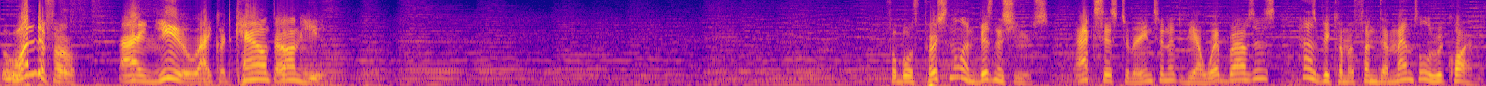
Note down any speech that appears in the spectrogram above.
Wonderful! I knew I could count on you. For both personal and business use, access to the internet via web browsers has become a fundamental requirement.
